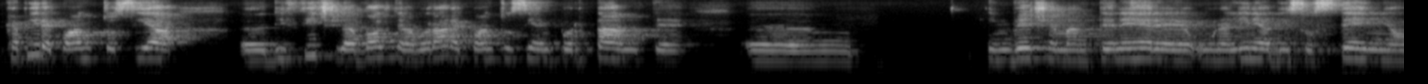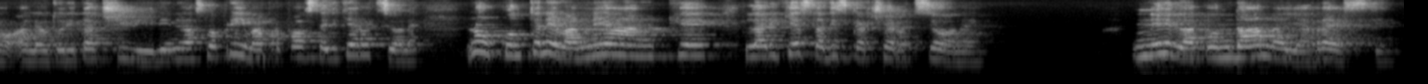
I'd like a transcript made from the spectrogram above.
capire quanto sia eh, difficile a volte lavorare, quanto sia importante ehm, invece mantenere una linea di sostegno alle autorità civili, nella sua prima proposta di dichiarazione non conteneva neanche la richiesta di scarcerazione, né la condanna agli arresti.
